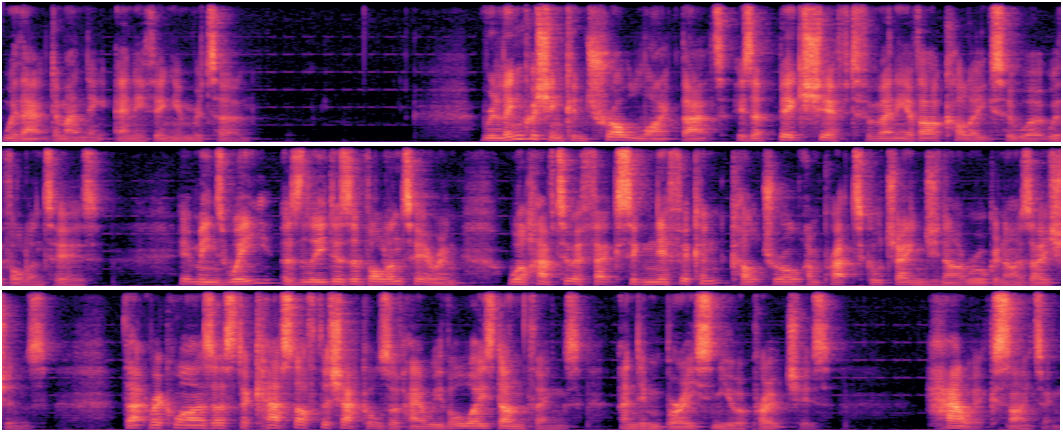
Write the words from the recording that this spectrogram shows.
without demanding anything in return. Relinquishing control like that is a big shift for many of our colleagues who work with volunteers. It means we, as leaders of volunteering, will have to effect significant cultural and practical change in our organisations. That requires us to cast off the shackles of how we've always done things and embrace new approaches. How exciting!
